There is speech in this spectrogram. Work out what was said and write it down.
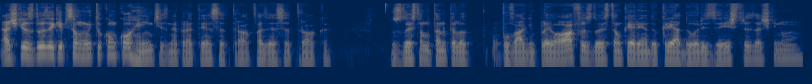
Acho que as duas equipes são muito concorrentes, né, para ter essa troca, fazer essa troca. Os dois estão lutando pela por vaga em playoff, os dois estão querendo criadores extras, acho que não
